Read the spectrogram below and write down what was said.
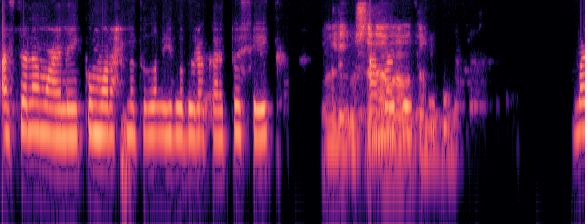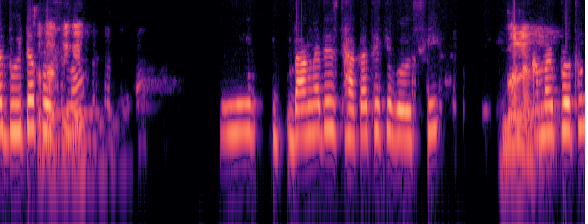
আসসালামু আলাইকুম রহমতুল্লাহি বারাকাতু শেখ। ওয়ালাইকুম আসসালাম আমার আমার দুইটা প্রশ্ন। আমি বাংলাদেশ ঢাকা থেকে বলছি। আমার প্রথম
